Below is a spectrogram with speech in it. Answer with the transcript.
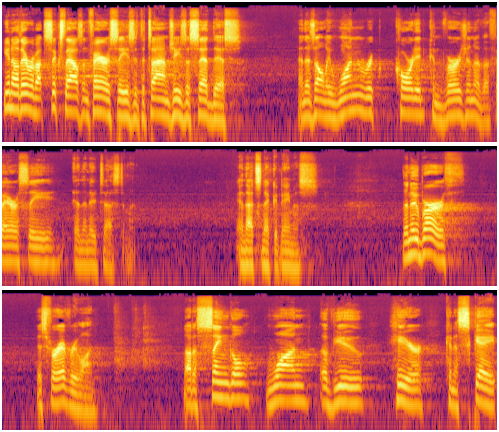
You know, there were about 6,000 Pharisees at the time Jesus said this, and there's only one recorded conversion of a Pharisee in the New Testament, and that's Nicodemus. The new birth is for everyone. Not a single one of you here can escape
